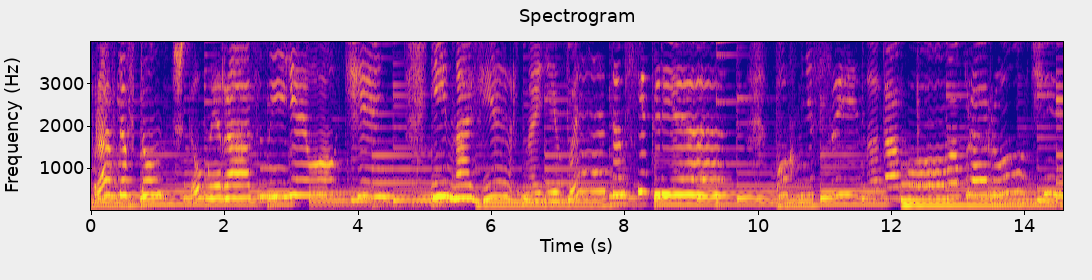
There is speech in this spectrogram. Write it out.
Правда в том, что мы разные очень, И, наверное, в этом секрет. Бог мне сына такого пророчил,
